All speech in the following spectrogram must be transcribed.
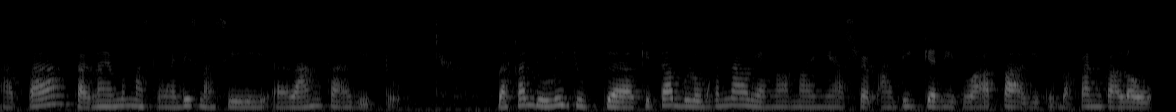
apa karena memang masker medis masih uh, langka gitu. Bahkan dulu juga kita belum kenal yang namanya swab antigen itu apa gitu. Bahkan kalau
